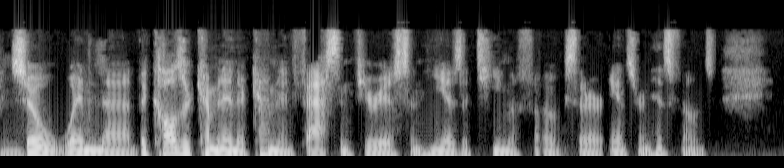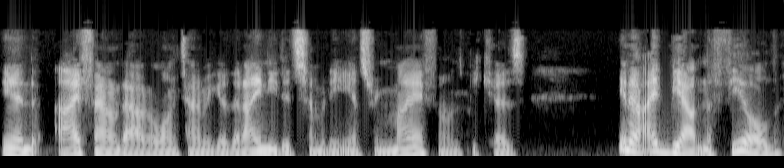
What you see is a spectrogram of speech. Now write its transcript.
Mm. So when uh, the calls are coming in, they're coming in fast and furious, and he has a team of folks that are answering his phones. And I found out a long time ago that I needed somebody answering my phones because, you know, I'd be out in the field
